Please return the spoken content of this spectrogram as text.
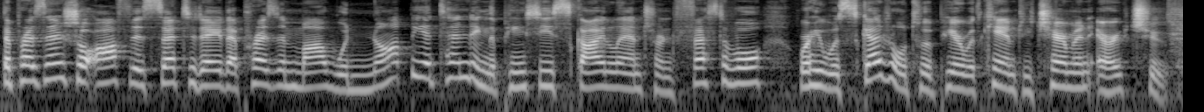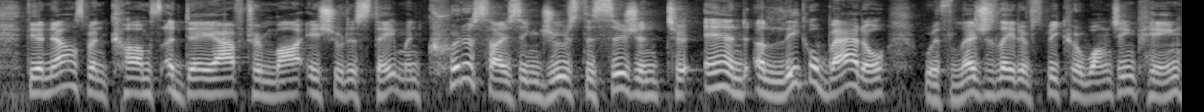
The presidential office said today that President Ma would not be attending the Pingxi Sky Lantern Festival, where he was scheduled to appear with KMT Chairman Eric Chu. The announcement comes a day after Ma issued a statement criticizing Chu's decision to end a legal battle with Legislative Speaker Wang Jin-pyng.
